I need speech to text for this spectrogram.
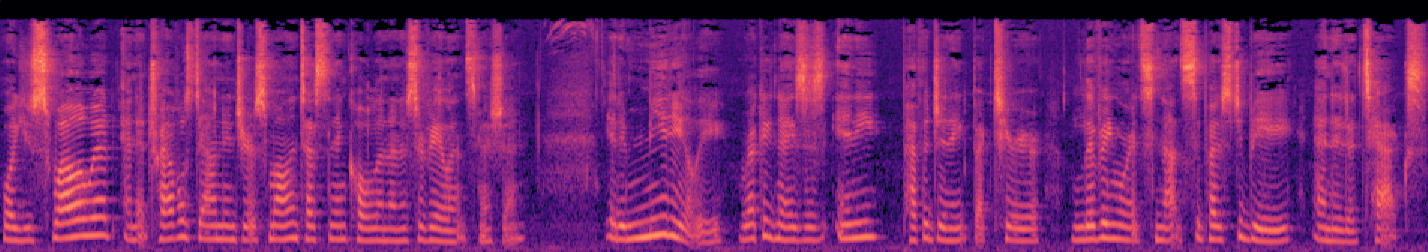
Well, you swallow it and it travels down into your small intestine and colon on a surveillance mission. It immediately recognizes any pathogenic bacteria living where it's not supposed to be and it attacks.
